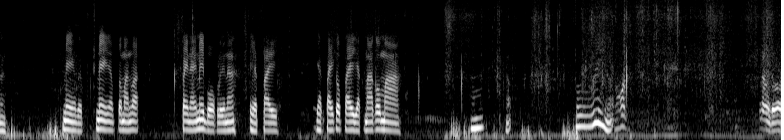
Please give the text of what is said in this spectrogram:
นั่นแม่แบบ แม่ประมาณว่า ไปไหนไม่บอกเลยนะแอบไป อยากไปก็ไป อยากมาก็มาอืมเนาะโอ้ยเนาะนั่งแต่ว่า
